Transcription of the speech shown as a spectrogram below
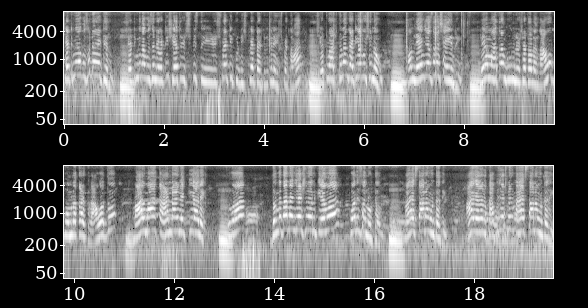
షెట్ మీద కూర్చుంటే పెట్టారు షెట్ మీద కూర్చుంటే పెట్టి చేతులు ఇడిచిపిస్తూ ఇడిచిపెట్టి ఇప్పుడు ఇడిచిపెట్టి అంటే ఇకనే ఇడిచిపెడతావా షెట్ పట్టుకున్నాం గట్టిగా కూర్చున్నాం మమ్మల్ని ఏం చేస్తారో చేయండి. మేము మాత్రం భూములు ఇచ్చేటోళ్ళం కాము భూముల కాడికి రావద్దు. మాది మా కాండాన్ని ఎక్కియాలి. ఇదిగో దొంగతనం చేసిన వానికి ఏమో పోలీసులు ఉంటారు. న్యాయస్థానం ఉంటది. ఆ ఏదైనా తప్పు చేసిన న్యాయస్థానం ఉంటది.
